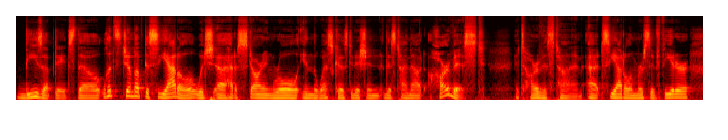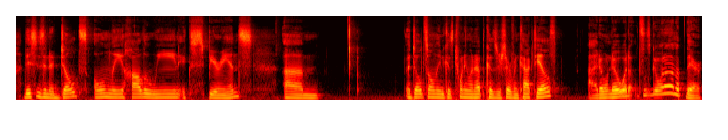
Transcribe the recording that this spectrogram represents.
these updates though. Let's jump up to Seattle, which uh, had a starring role in the West Coast edition this time out. Harvest. It's harvest time at Seattle Immersive Theater. This is an adults only Halloween experience. Um, adults only because 21 up because they're serving cocktails. I don't know what else is going on up there.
